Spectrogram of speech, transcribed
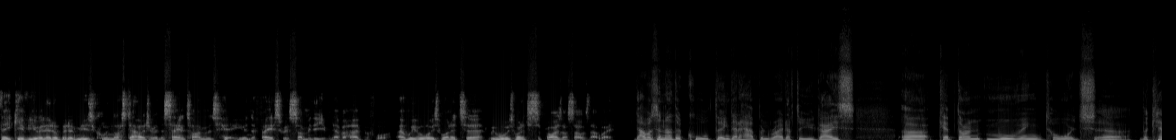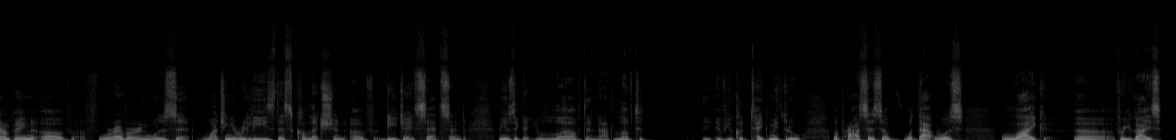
they give you a little bit of musical nostalgia at the same time as hitting you in the face with something that you've never heard before. And we've always wanted to we've always wanted to surprise ourselves that way. that was another cool thing that happened right after you guys uh, kept on moving towards uh, the campaign of forever and was uh, watching you release this collection of DJ sets and music that you loved and I'd love to if you could take me through the process of what that was like uh, for you guys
